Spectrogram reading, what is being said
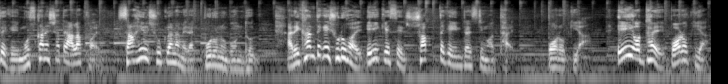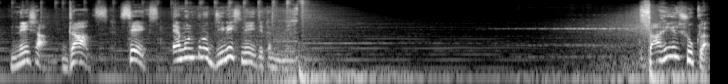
থেকে মুস্কানের সাথে আলাপ হয় সাহিল শুক্লা নামের এক পুরনো বন্ধুর। আর এখান থেকেই শুরু হয় এই কেসের সব থেকে ইন্টারেস্টিং অধ্যায়, পরকিয়া। এই অধ্যায়ে পরকিয়া, নেশা ড্রাগস সেক্স এমন কোনো জিনিস নেই যেটা নেই। সাহিল শুক্লা।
